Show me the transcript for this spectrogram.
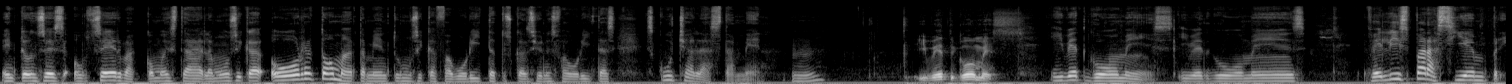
Entonces observa cómo está la música o retoma también tu música favorita, tus canciones favoritas, escúchalas también. Ivette Gómez. Ivette Gómez, Ivette Gómez. Feliz para siempre,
